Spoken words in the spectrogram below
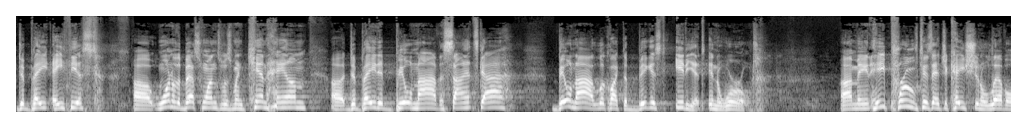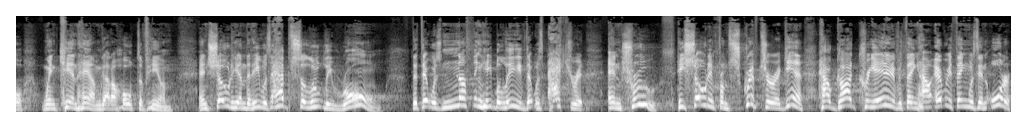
debate atheists. Uh, one of the best ones was when Ken Ham uh, debated Bill Nye, the science guy. Bill Nye looked like the biggest idiot in the world. I mean, he proved his educational level when Ken Ham got a hold of him and showed him that he was absolutely wrong, that there was nothing he believed that was accurate and true. He showed him from Scripture again how God created everything, how everything was in order.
